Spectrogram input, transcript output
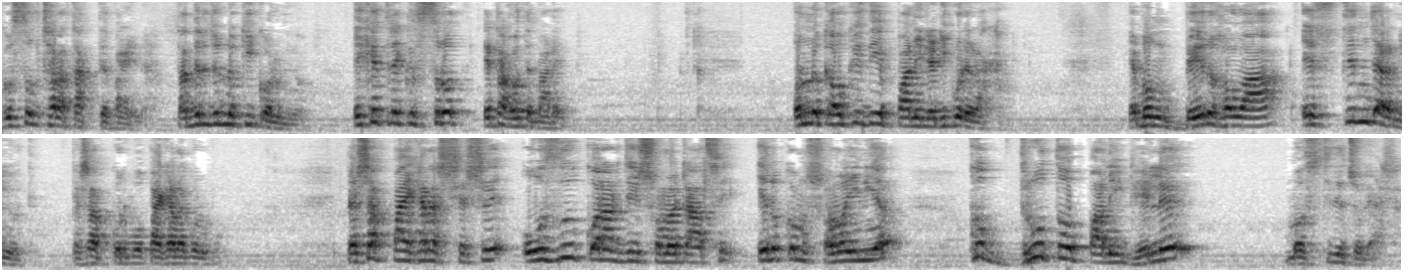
গোসল ছাড়া থাকতে পারি না, তাদের জন্য কি করণীয়? এক্ষেত্রে একটি স্রোত এটা হতে পারে। অন্য কাউকে দিয়ে পানি রেডি করে রাখা এবং বের হওয়া এস্তেঞ্জার নিয়ত, পেশাব করব, পায়খানা করব। পেশাব পায়খানা শেষে অজু করার যে সময়টা আছে, এরকম সময় নিয়ে খুব দ্রুত পানি ঢেলে মসজিদে চলে আসা।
